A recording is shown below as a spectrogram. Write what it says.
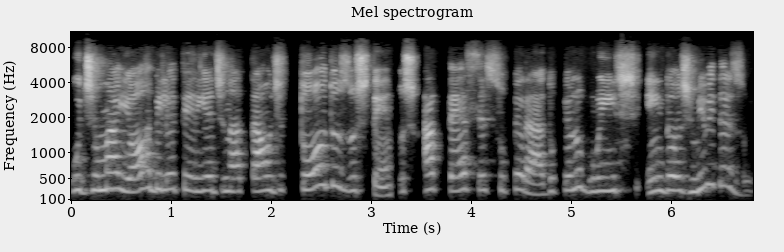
o de maior bilheteria de Natal de todos os tempos, até ser superado pelo Grinch em 2018.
